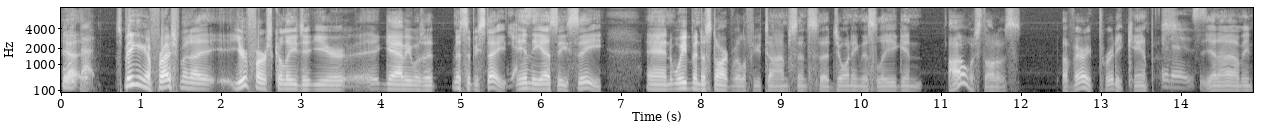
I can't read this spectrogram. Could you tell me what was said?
yeah. Speaking of freshmen, uh, your first collegiate year, uh, Gabby, was at Mississippi State yes. in the SEC, and we've been to Starkville a few times since uh, joining this league, and I always thought it was a very pretty campus. It is. You know, I mean,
